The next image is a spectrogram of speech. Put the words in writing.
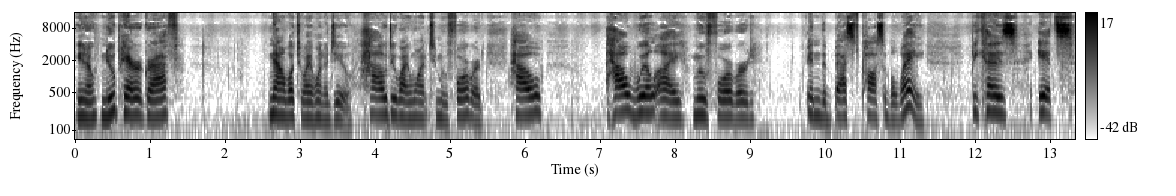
you know, new paragraph. Now, what do I want to do? How do I want to move forward? How, how will I move forward in the best possible way? Because it's,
